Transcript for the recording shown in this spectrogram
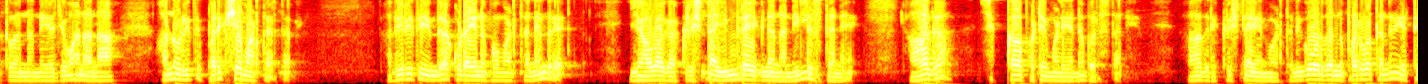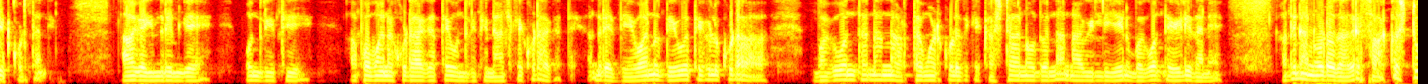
ಅಥವಾ ನನ್ನ ಯಜಮಾನನ ಅನ್ನೋ ರೀತಿ ಪರೀಕ್ಷೆ ಮಾಡ್ತಾ ಇರ್ತಾನೆ. ಅದೇ ರೀತಿ ಇಂದ್ರ ಕೂಡ ಏನಪ್ಪ ಮಾಡ್ತಾನೆ ಅಂದರೆ ಯಾವಾಗ ಕೃಷ್ಣ ಇಂದ್ರಯಜ್ಞನ ನಿಲ್ಲಿಸ್ತಾನೆ, ಆಗ ಸಿಕ್ಕಾಪಟ್ಟೆ ಮಳೆಯನ್ನು ಬರೆಸ್ತಾನೆ. ಆದರೆ ಕೃಷ್ಣ ಏನು ಮಾಡ್ತಾನೆ? ಗೋವರ್ಧನ ಪರ್ವತನ ಎತ್ತಿಟ್ಕೊಡ್ತಾನೆ. ಆಗ ಇಂದ್ರನಿಗೆ ಒಂದು ರೀತಿ ಅಪಮಾನ ಕೂಡ ಆಗತ್ತೆ, ಒಂದು ರೀತಿ ನಾಚಿಕೆ ಕೂಡ ಆಗತ್ತೆ. ಅಂದರೆ ದೇವಾನು ದೇವತೆಗಳು ಕೂಡ ಭಗವಂತನನ್ನು ಅರ್ಥ ಮಾಡ್ಕೊಳ್ಳೋದಕ್ಕೆ ಕಷ್ಟ ಅನ್ನೋದನ್ನು ನಾವಿಲ್ಲಿ ಏನು ಭಗವಂತ ಹೇಳಿದ್ದಾನೆ ಅದನ್ನು ನೋಡೋದಾದರೆ ಸಾಕಷ್ಟು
